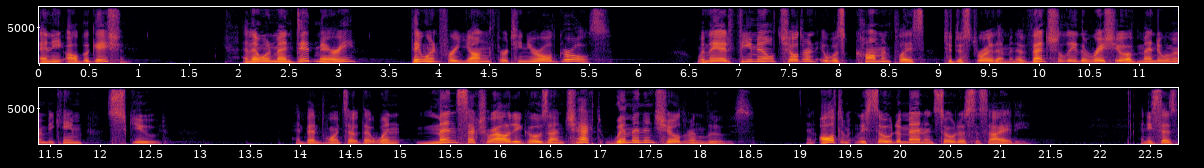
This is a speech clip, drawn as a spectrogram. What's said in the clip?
any obligation? And then when men did marry, they went for young 13 year old girls. When they had female children, it was commonplace to destroy them. And eventually, the ratio of men to women became skewed. And Ben points out that when men's sexuality goes unchecked, women and children lose. And ultimately, so do men and so does society. And he says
